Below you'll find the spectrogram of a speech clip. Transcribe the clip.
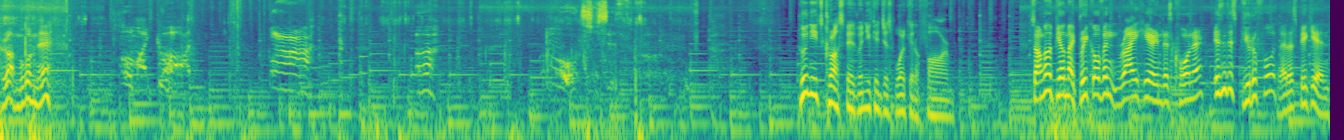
별로 안 무겁네. Who needs CrossFit when you can just work at a farm? So I'm gonna build my brick oven right here in this corner. Isn't this beautiful? Let us begin.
